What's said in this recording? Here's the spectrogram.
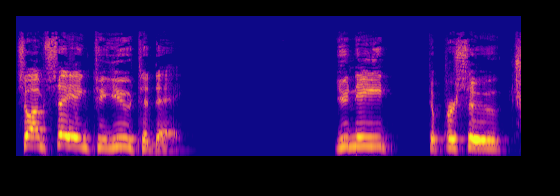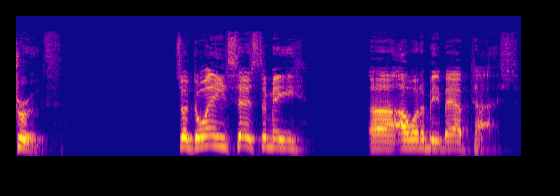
So I'm saying to you today, you need to pursue truth. So Dwayne says to me, uh, I want to be baptized.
